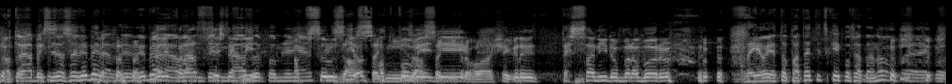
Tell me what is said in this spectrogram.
no to já bych si zase vybral. vybral já mám ten názor poměrně... Absolutní zásadní, odpovědi, zásadní prohlášení. Jako kdyby tesaný do mramoru. Ale jo, je to patetický pořad, ano. To je jako,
